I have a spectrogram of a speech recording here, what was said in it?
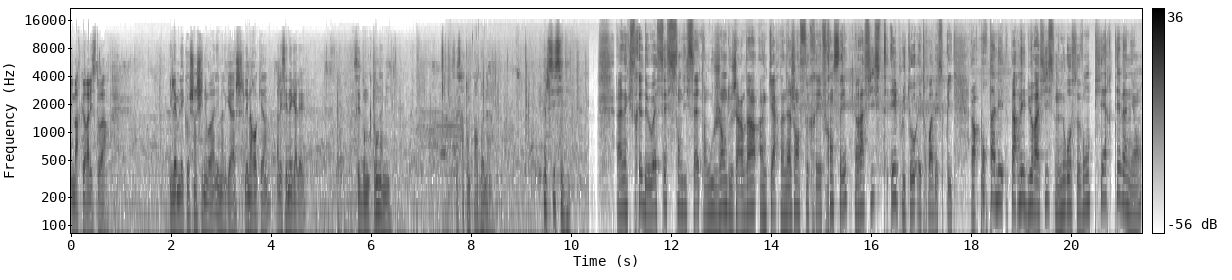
Il marquera l'histoire. Il aime les cochins chinois, les malgaches, les marocains, les sénégalais. C'est donc ton ami. Ce sera ton porte-bonheur. Merci, Sidi. Un extrait de OSS 117 où Jean Dujardin incarne un agent secret français, raciste et plutôt étroit d'esprit. Alors pour parler, parler du racisme, nous recevons Pierre Thévagnan,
